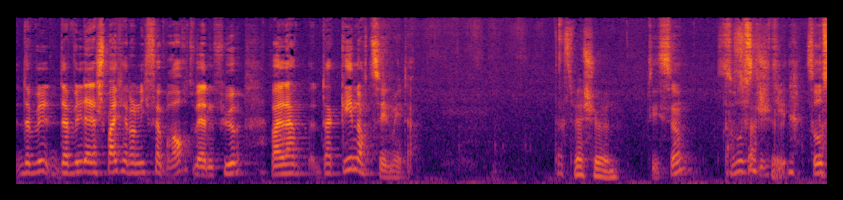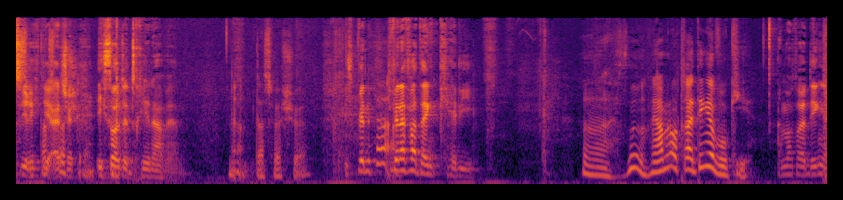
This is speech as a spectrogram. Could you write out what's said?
da, will, da will der Speicher noch nicht verbraucht werden für, weil da, da gehen noch 10 Meter. Das wäre schön. Siehst du? So ist, die, so ist die richtige das Einstellung. schön. Ich sollte Trainer werden. Ja, das wäre schön. Ich bin, ich bin einfach dein Caddy. So, wir haben noch drei Dinge, Wookie. Haben noch drei Dinge.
